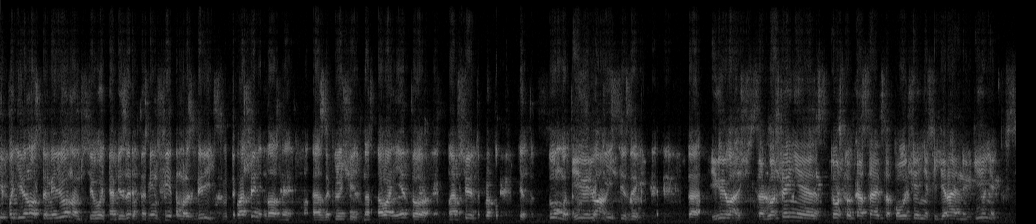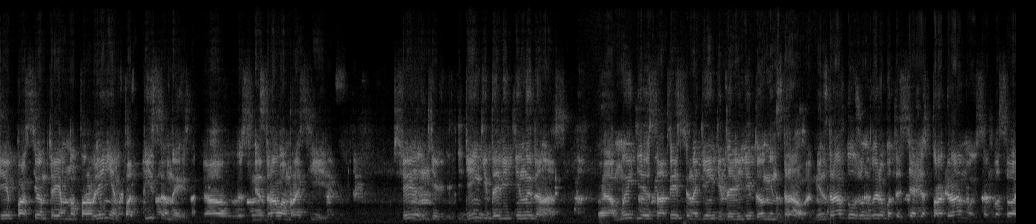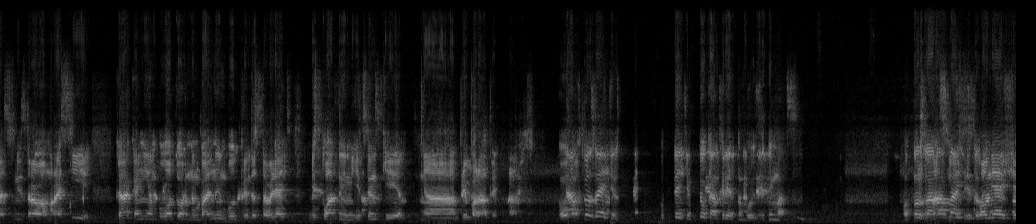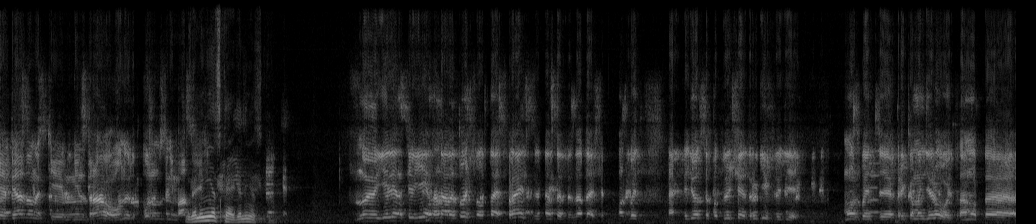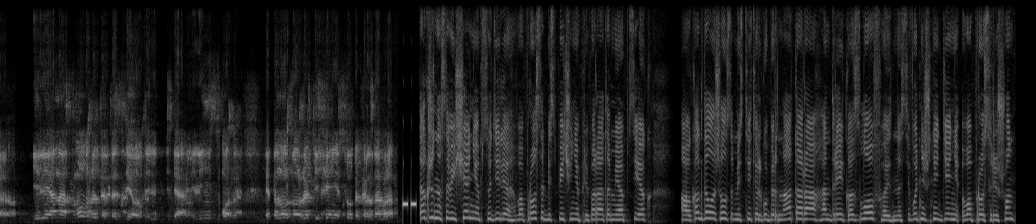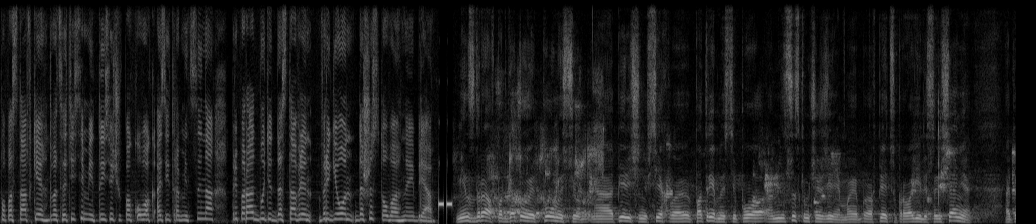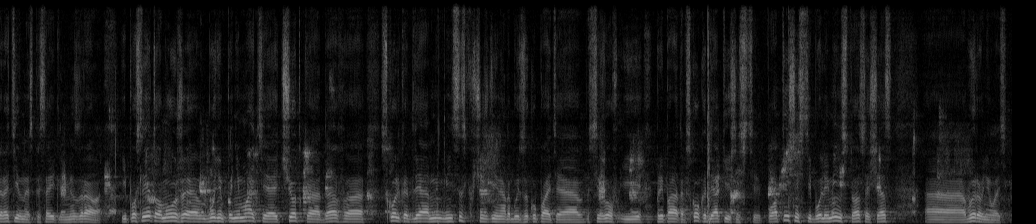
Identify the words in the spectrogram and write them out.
И по 90 миллионам сегодня обязательно с Минфином разберитесь. Вы соглашение должны а, заключить. На основании этого на все это проплатить суммы. Игорь Иванович, язык. Да. Игорь Иванович, соглашение, то, что касается получения федеральных денег, все по всем трем направлениям подписаны э, с Минздравом России. Все эти деньги доведены до нас. Э, мы, соответственно, деньги довели до Минздрава. Минздрав должен выработать сейчас программу и согласовать с Минздравом России, как они амбулаторным больным будут предоставлять бесплатные медицинские э, препараты. Там кто за этим, этим, кто конкретно будет заниматься? Вот нужно назначить исполняющий обязанности Минздрава, он и должен заниматься. Галинецкая, Галинецкая. Ну, Елена Сергеевна, надо точно знать, справится с этой задачей. Может быть, придется подключать других людей. Может быть, э, прикомандировать, потому что или она сможет это сделать, или нельзя, или не сможет. Это нужно уже в течение суток разобраться. Также на совещании обсудили вопрос обеспечения препаратами аптек. А как доложил заместитель губернатора Андрей Козлов, на сегодняшний день вопрос решен по поставке 27 тысяч упаковок азитромицина. Препарат будет доставлен в регион до 6 ноября. Минздрав подготовит полностью э, перечень всех э, потребностей по медицинским учреждениям. Мы э, в пятницу проводили совещание оперативное с представителями Минздрава. И после этого мы уже будем понимать э, четко, да, э, сколько для медицинских учреждений надо будет закупать э, СИЗОВ и препаратов, сколько для аптечности. По аптечности более-менее ситуация сейчас выровнялась.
